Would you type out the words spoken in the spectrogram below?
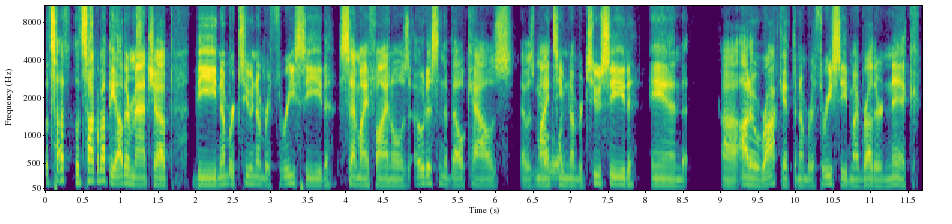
Let's talk, let's talk about the other matchup, the number two, number three seed semifinals. Otis and the Bell Cows. That was my team, number two seed, and uh, Auto Rocket, the number three seed, my brother Nick.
